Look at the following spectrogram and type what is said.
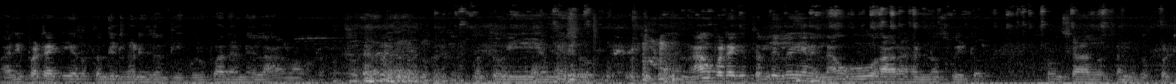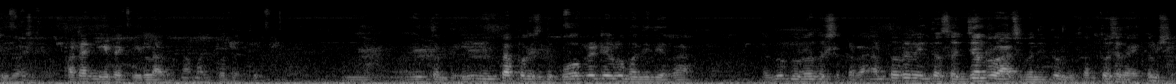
ಭಾರಿ ಪಟಾಕಿ ಎಲ್ಲ ತಂದಿಟ್ಕೊಂಡಿದ್ರಂತ. ಈ ಗುರುಪಾದಣ್ಣ ಎಲ್ಲ ಹಾಳು ಮಾಡ್ಬಿಟ್ಟು ಮತ್ತು ಈ ಎಂ ಎಸ್ಸು ನಾವು ಪಟಾಕಿ ತರಲಿಲ್ಲ, ಏನಿಲ್ಲ. ನಾವು ಹೂವು, ಹಾರ, ಹಣ್ಣು, ಸ್ವೀಟು, ಒಂದು ಶಾಲು ತಂದು ಕೊಟ್ಟಿದ್ದು ಅಷ್ಟೇ. ಪಟಾಕಿ ಗಿಟಾಕಿ ಇಲ್ಲ ಅದು ನಮ್ಮಲ್ಲಿ ಪದ್ಧತಿ. ಇಂಥದ್ದು ಈ ಇಂಥ ಪರಿಸ್ಥಿತಿ ಕೋಆಪ್ರೇಟಿವ್ಲು ಬಂದಿದೆಯಲ್ಲ, ಅದು ದುರದೃಷ್ಟಕರ. ಅಂಥದ್ರಲ್ಲಿ ಇಂಥ ಸಜ್ಜನರು ಆಚೆ ಬಂದಿದ್ದು ಒಂದು ಸಂತೋಷದಾಯಕ ವಿಷಯ.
